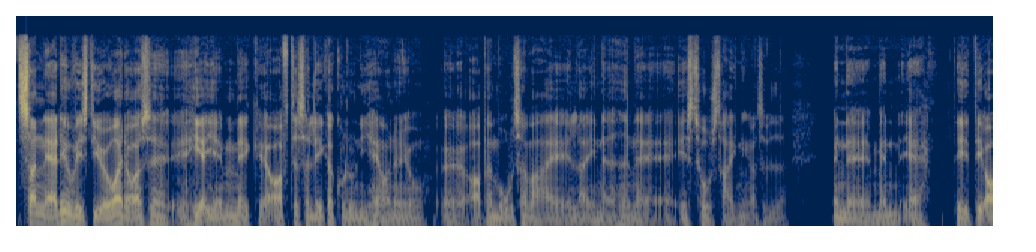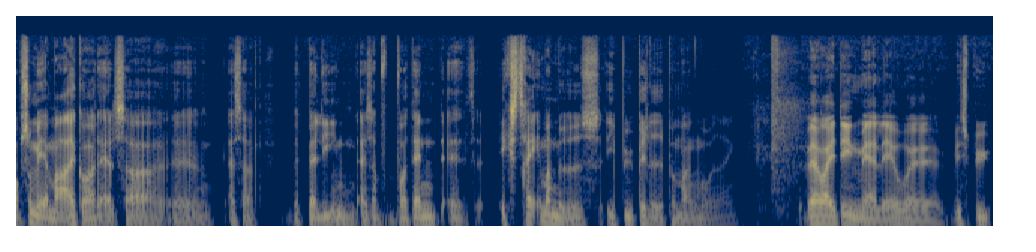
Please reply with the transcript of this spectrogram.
sådan er det jo, hvis de øvrigt også herhjemme. Ikke? Ofte så ligger kolonihaverne jo øh, op af motorveje eller i nærheden af, af S-togstrækning osv. Men, øh, men ja, det, det opsummerer meget godt, altså, øh, altså Berlin, altså hvordan øh, ekstremer mødes i bybilledet på mange måder. Ikke? Hvad var ideen med at lave øh, Visby?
